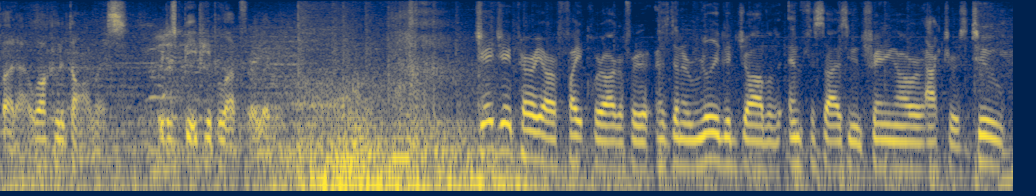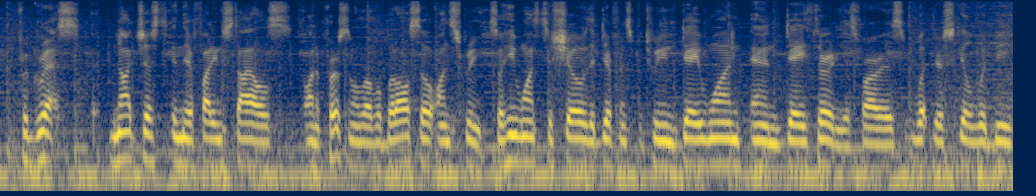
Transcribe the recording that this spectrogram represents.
but uh, welcome to Dauntless. We just beat people up for a living. J.J. Perry, our fight choreographer, has done a really good job of emphasizing and training our actors to progress, not just in their fighting styles on a personal level, but also on screen. So he wants to show the difference between day one and day 30 as far as what their skill would be.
